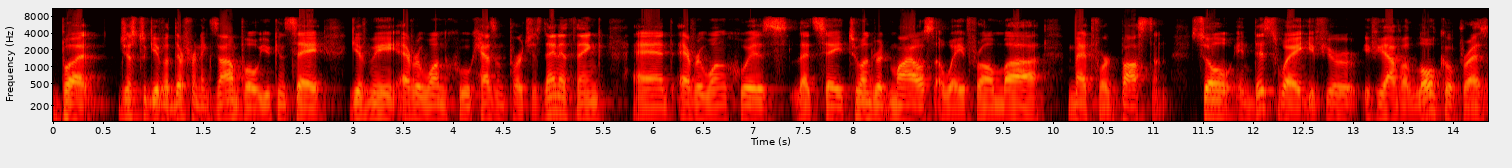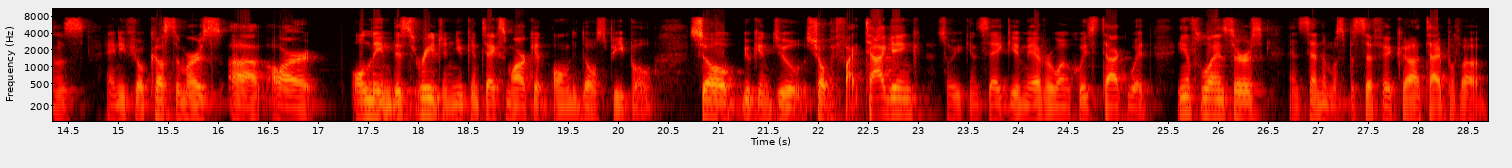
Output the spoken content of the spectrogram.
but just to give a different example, you can say, give me everyone who hasn't purchased anything and everyone who is, let's say, 200 miles away from uh, Medford, Boston. So in this way, if you're if you have a local presence and if your customers uh, are only in this region, you can text market only those people. So you can do Shopify tagging. So you can say, give me everyone who is tagged with influencers and send them a specific uh, type of a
